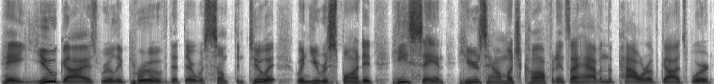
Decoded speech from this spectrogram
hey, you guys really proved that there was something to it when you responded. He's saying, here's how much confidence I have in the power of God's word.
